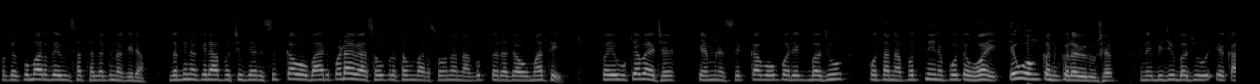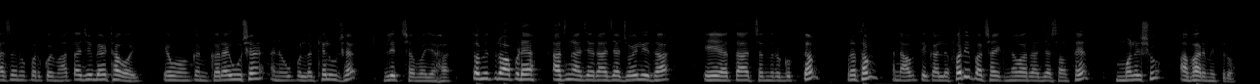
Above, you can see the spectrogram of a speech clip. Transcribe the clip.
તો કે કુમારદેવી સાથે લગ્ન કર્યા. લગ્ન કર્યા પછી જ્યારે સિક્કાઓ બહાર પડાવ્યા સૌ પ્રથમવાર સોનાના ગુપ્ત રાજાઓમાંથી, તો એવું કહેવાય છે કે એમણે સિક્કાઓ ઉપર એક બાજુ પોતાના પત્નીને પોતે હોય એવું અંકન કરાવેલું છે અને બીજી બાજુ એક આસન ઉપર કોઈ માતાજી બેઠા હોય એવું અંકન કરાવ્યું છે અને ઉપર લખેલું છે લિચ્છવયહ તો મિત્રો આપણે આજના જે રાજા જોઈ લીધા એ હતા ચંદ્રગુપ્ત પ્રથમ અને આવતીકાલે ફરી પાછા એક નવા રાજા સાથે મળીશું. આભાર મિત્રો.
